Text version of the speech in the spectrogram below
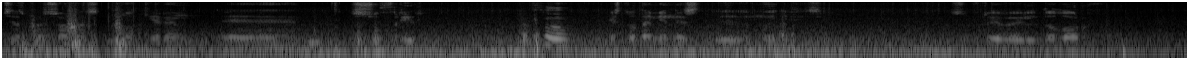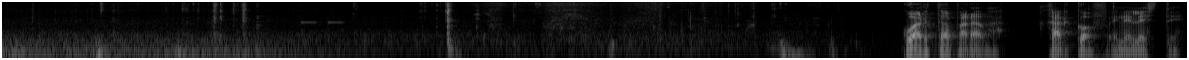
muchas personas no quieren eh, sufrir. Esto también es eh, muy difícil. Sufrir el dolor. Cuarta parada, Kharkov, en el este.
